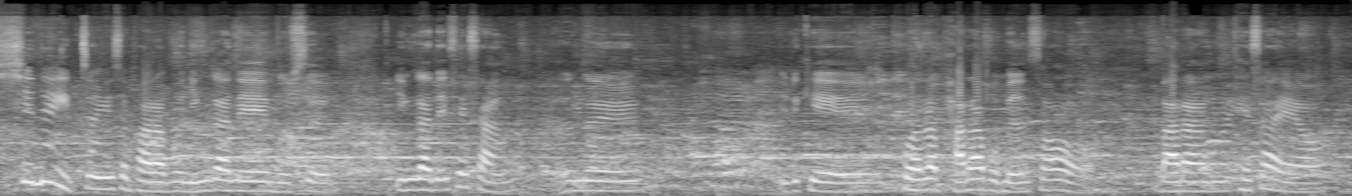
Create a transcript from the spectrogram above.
신의 입장에서 바라본 인간의 모습, 인간의 세상을 이렇게 바라보면서 말한 대사예요.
